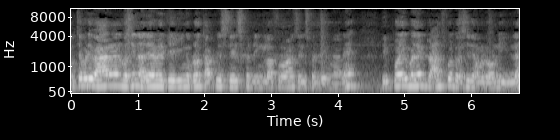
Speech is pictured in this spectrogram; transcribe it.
மிச்சபடி வேற என்னன்னு பார்த்தீங்கன்னா நிறைய பேர் கேட்கீங்க ப்ரோ கப்பி சேல்ஸ் பண்றீங்களா? ஃப்ளோரான் சேல்ஸ் பண்றீங்க இப்போதைக்கு பார்த்தீங்கன்னா டிரான்ஸ்போர்ட் வசதி நம்மள்ட்ட ஒன்றும் இல்லை.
